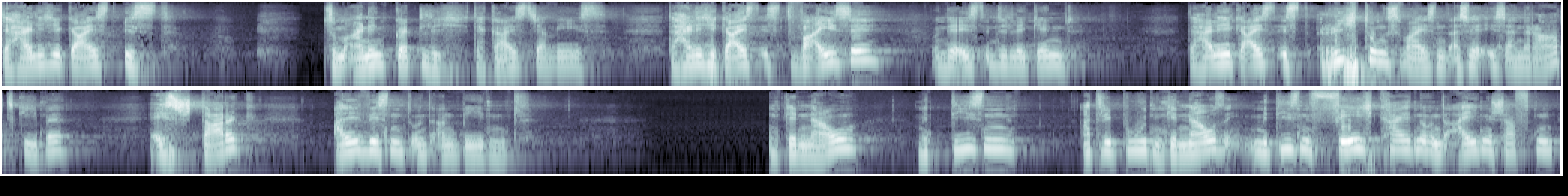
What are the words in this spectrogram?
Der Heilige Geist ist zum einen göttlich, der Geist Jahwes. Der Heilige Geist ist weise und er ist intelligent. Der Heilige Geist ist richtungsweisend, also er ist ein Ratgeber. Er ist stark, allwissend und anbetend. Und genau mit diesen Attributen, genau mit diesen Fähigkeiten und Eigenschaften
